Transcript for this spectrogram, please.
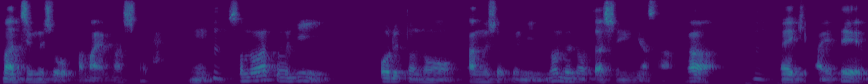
まあ、事務所を構えました。うん。うん。その後に、ポルトの家具職人の布田信也さんが、うん。駅前で、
